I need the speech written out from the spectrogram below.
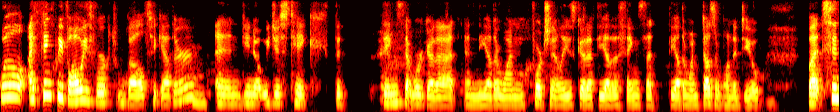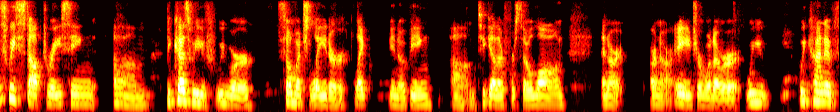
Well, I think we've always worked well together. Mm. And, you know, we just take the things that we're good at, and the other one, fortunately, is good at the other things that the other one doesn't want to do. But since we stopped racing, um, because we've we were so much later, like you know being um, together for so long and our and our age or whatever we we kind of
